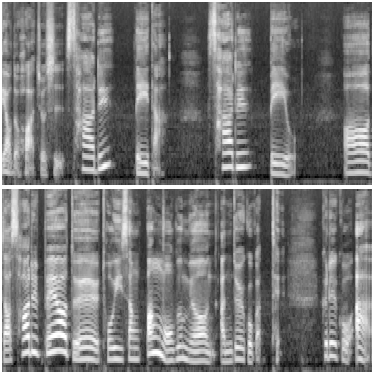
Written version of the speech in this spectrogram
掉的话，就是“살을빼다”，“살을빼요”。啊，나살을빼야돼더이상빵먹으면안될것같아그리고啊。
